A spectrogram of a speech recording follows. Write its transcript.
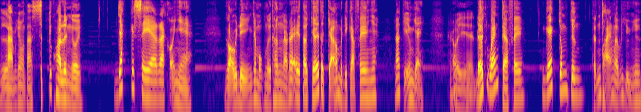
làm cho người ta xịt nước hoa lên người dắt cái xe ra khỏi nhà gọi điện cho một người thân nào đó ê tao chế tao chở mày đi cà phê nha. Nó kiểu như vậy rồi đến quán cà phê gác chống chân thỉnh thoảng là ví dụ như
